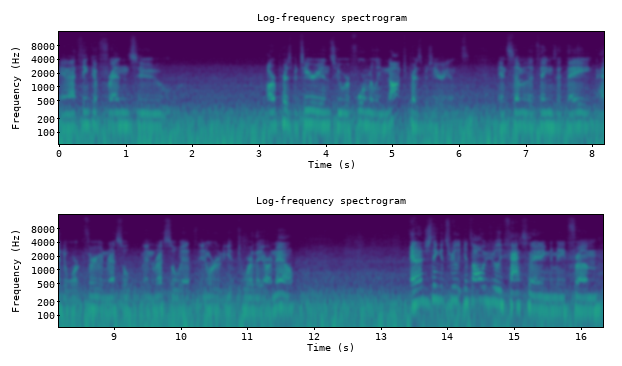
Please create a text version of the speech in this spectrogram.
And I think of friends who are Presbyterians who were formerly not Presbyterians, and some of the things that they had to work through and wrestle and wrestle with in order to get to where they are now. And I just think it's really it's always really fascinating to me from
